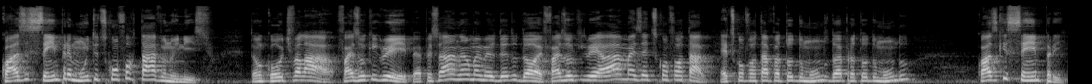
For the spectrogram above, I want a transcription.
quase sempre é muito desconfortável no início. Então o coach vai lá, faz hook grip. Aí a pessoa, ah, não, mas meu dedo dói. Faz hook grip. Ah, mas é desconfortável. É desconfortável para todo mundo, dói para todo mundo, quase que sempre.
